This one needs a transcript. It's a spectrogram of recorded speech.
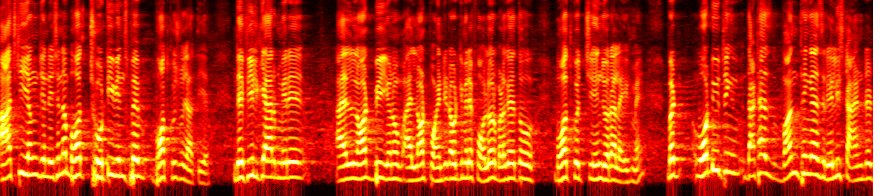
आज की यंग जनरेशन ना बहुत छोटी विंस पे बहुत खुश हो जाती है। दे फील कि यार मेरे I'll not be you know I'll not pointed out कि मेरे फॉलोअर बढ़ गए तो बहुत कुछ चेंज हो रहा है लाइफ में। But what do you think that has one thing has really standard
